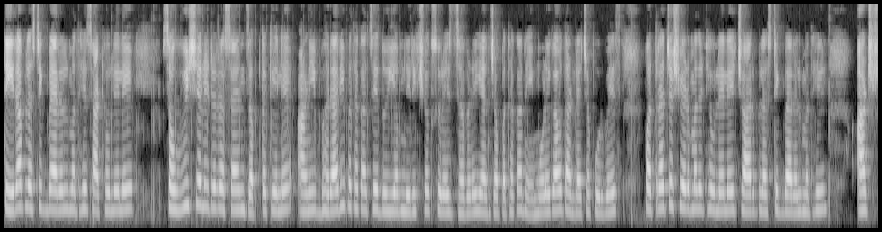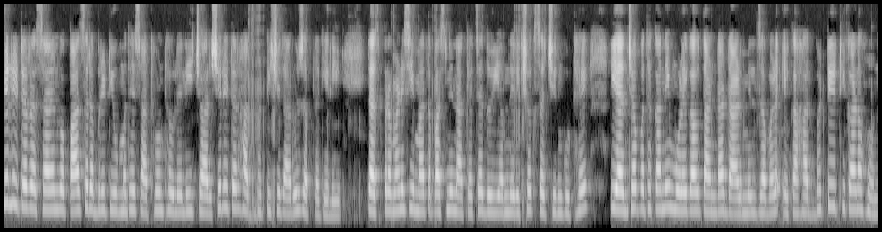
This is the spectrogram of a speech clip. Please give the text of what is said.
तेरा प्लास्टिक बॅरलमध्ये साठवलेले सव्वीसशे लिटर रसायन जप्त केले आणि भरारी पथकाचे दुय्यम निरीक्षक सुरेश झगडे यांच्या पथकाने मुळेगाव तांड्याच्या पूर्वेस पत्राच्या शेडमध्ये ठेवलेले चार प्लास्टिक बॅरलमधील आठशे लिटर रसायन व पाच रबरी ट्यूबमध्ये साठवून ठेवलेली चारशे लिटर हातभट्टीची दारू जप्त केली. त्याचप्रमाणे सीमा तपासणी नाक्याचे दुय्यम निरीक्षक सचिन गुठे यांच्या पथकाने मुळेगाव तांडा डाळमिलजवळ एका हातभट्टी ठिकाणाहून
